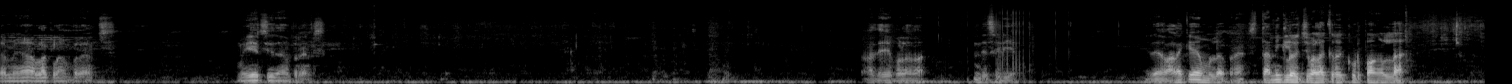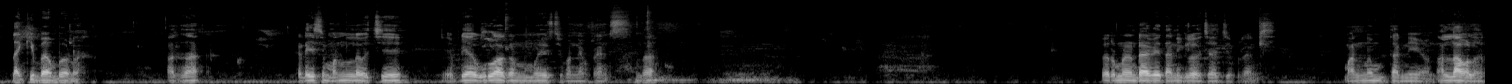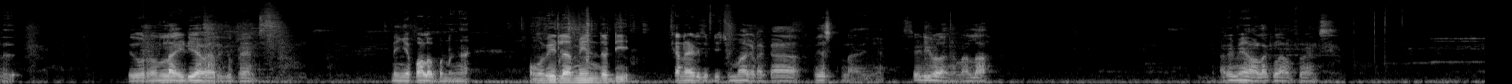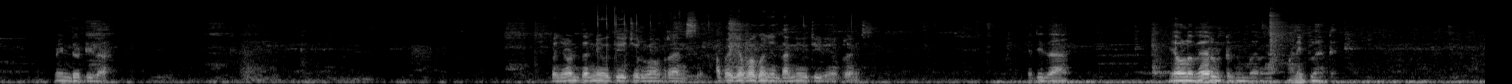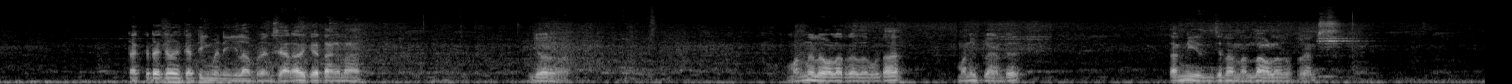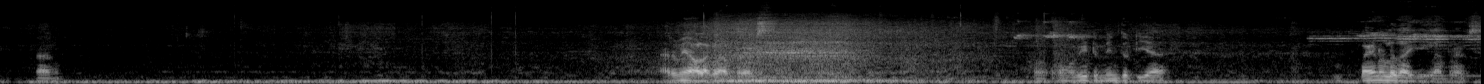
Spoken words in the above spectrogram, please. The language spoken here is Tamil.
செம்மையாக வளர்க்கலாம் ஃப்ரெண்ட்ஸ் முயற்சி தான் ஃப்ரெண்ட்ஸ் அதே போல் தான் இந்த செடியை. இதை வளர்க்கவே முடியல ஃப்ரெண்ட்ஸ் தண்ணிக்குள்ளே வச்சு வளர்க்குறதுக்கு கொடுப்பாங்கள்ல லக்கி பேம்புன்னு அதுதான். கடைசி மண்ணில் வச்சு எப்படியா உருவாக்கணும்னு முயற்சி பண்ணேன் ஃப்ரெண்ட்ஸ் தான் பெர்மனண்ட்டாகவே தண்ணிக்குள்ளே வச்சாச்சு ஃப்ரெண்ட்ஸ் மண்ணும் தண்ணியும் நல்லா வளருது. இது ஒரு நல்ல ஐடியாவாக இருக்குது ஃப்ரெண்ட்ஸ் நீங்கள் ஃபாலோ பண்ணுங்கள் உங்கள் வீட்டில் மீன் தொட்டி கண்ணாடி தொட்டி சும்மா கிடக்கா வேஸ்ட் பண்ணாதீங்க. செடி வளங்க நல்லா. அருமையாக வளர்க்கலாம் ஃப்ரெண்ட்ஸ் மீன் தொட்டியில். கொஞ்சோண்டு தண்ணி ஊற்றி வச்சுருக்கோம் ஃப்ரெண்ட்ஸ் அப்போக்கப்போ கொஞ்சம் தண்ணி ஊற்றிடுவேன் ஃப்ரெண்ட்ஸ் சரிதா எவ்வளோ வேர் விட்டுருக்குன்னு பாருங்கள் மணி பிளான்ட்டு டக்கு டக்குன்னு கட்டிங் பண்ணிக்கலாம் ஃப்ரெண்ட்ஸ் யாராவது கேட்டாங்கன்னா இங்கே மண்ணில் வளர்கிறத விட மணி பிளான்ட்டு தண்ணி இருந்துச்சுன்னா நல்லா வளரும் ஃப்ரெண்ட்ஸ் அருமையாக வளர்க்கலாம் ஃப்ரெண்ட்ஸ் உங்கள் வீட்டு மீன் தொட்டியை பயனுள்ளதாக்கிக்கலாம் ஃப்ரெண்ட்ஸ்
